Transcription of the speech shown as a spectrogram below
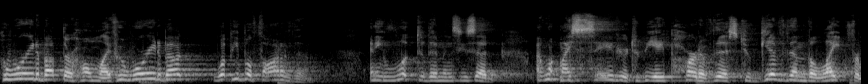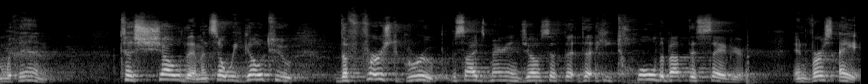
who worried about their home life, who worried about what people thought of them. And he looked to them and he said, I want my Savior to be a part of this, to give them the light from within to show them. And so we go to the first group, besides Mary and Joseph, that, that he told about this Savior. In verse 8,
